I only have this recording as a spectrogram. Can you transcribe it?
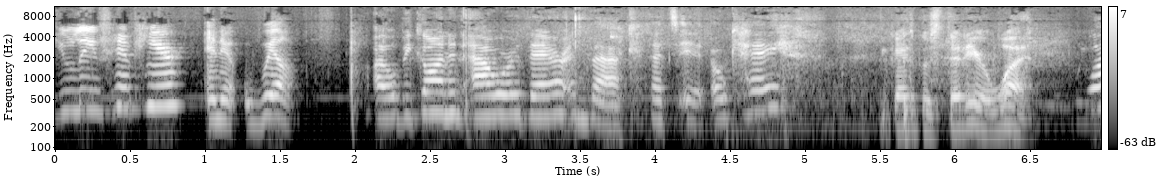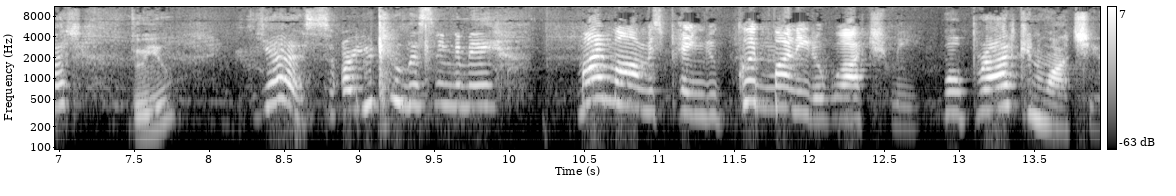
You leave him here, and it will. I will be gone an hour there and back. That's it, okay? You guys go steady or what? What? Do you? Yes. Are you two listening to me? My mom is paying you good money to watch me. Well, Brad can watch you.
